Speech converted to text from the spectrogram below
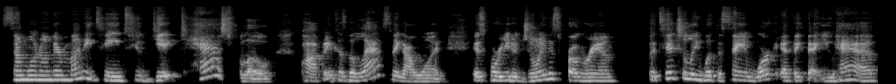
someone on their money team to get cash flow popping. Because the last thing I want is for you to join this program potentially with the same work ethic that you have.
